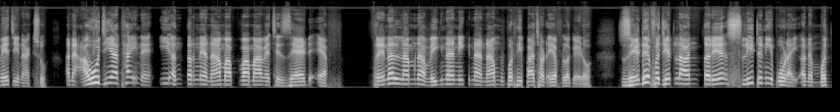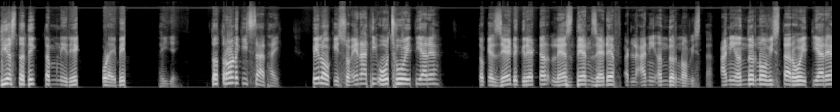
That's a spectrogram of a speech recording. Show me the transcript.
વેચી નાખશું. અને આવું જ્યાં થાય ને એ અંતરને નામ આપવામાં આવે છે ઝેડ એફ ફ્રેનલ નામના વૈજ્ઞાનિકના નામ ઉપરથી પાછળ એફ લગાડ્યો. ઝેડ એફ જેટલા અંતરે સ્લીટની પહોળાઈ અને મધ્યસ્થ અધિકતમની રેખ પહોળાઈ બે થઈ જાય. તો ત્રણ કિસ્સા થાય. પેલો કિસ્સો, એનાથી ઓછું હોય ત્યારે? તો કે Z greater less than Z F એટલે આની અંદરનો વિસ્તાર. આની અંદરનો વિસ્તાર હોય ત્યારે,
